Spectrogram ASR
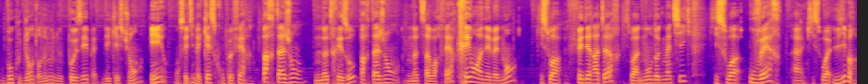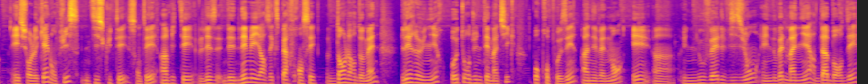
beaucoup de gens autour de nous nous posaient bah, des questions et on s'est dit bah, qu'est-ce qu'on peut faire? Partageons notre réseau, partageons notre savoir-faire, créons un événement qui soit fédérateur, qui soit non dogmatique, qui soit ouvert, euh, qui soit libre et sur lequel on puisse discuter santé, inviter les, meilleurs experts français dans leur domaine, les réunir autour d'une thématique pour proposer un événement et un- une nouvelle vision et une nouvelle manière d'aborder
